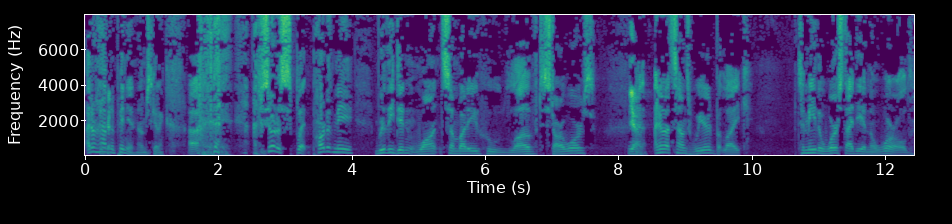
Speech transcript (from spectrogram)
I don't have an opinion. No, I'm just kidding. Uh, I'm sort of split. Part of me really didn't want somebody who loved Star Wars. Yeah, I know that sounds weird, but like to me, the worst idea in the world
